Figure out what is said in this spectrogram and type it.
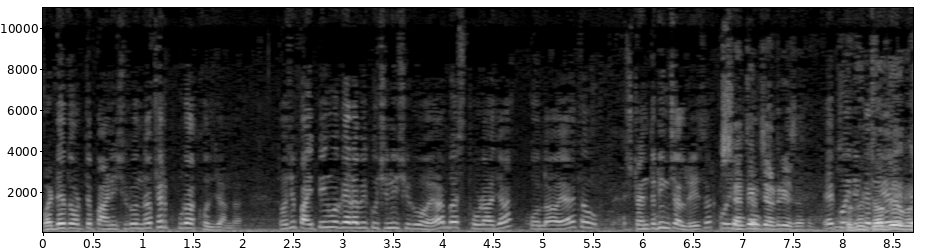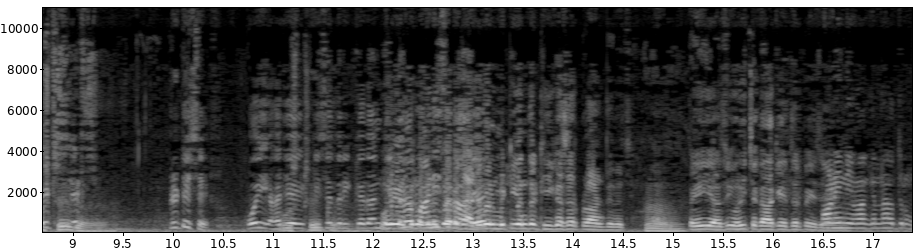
ਵੱਡੇ ਤੌਰ ਤੇ ਪਾਣੀ ਸ਼ੁਰੂ ਹੁੰਦਾ ਫਿਰ ਪੂਰਾ ਖੁੱਲ ਜਾਂਦਾ तो जी पाइपिंग वगैरह भी कुछ नहीं शुरू होया बस थोड़ा जा पोला होया तो स्ट्रेंथनिंग चल रही है सर कोई ਸਟੈਂਥਿੰਗ दिक्कत ਚੱਲ ਰਹੀ ਹੈ ਸਰ ਇਹ ਕੋਈ Strengthening ਦਿੱਕਤ ਚੱਲ ਰਹੀ ਕੋਈ ਹਜੇ ਕਿਸੇ ਤਰੀਕੇ ਦਾ ਨਹੀਂ ਜਿੰਨਾ ਪਾਣੀ ਸਰ ਸਾਡੇ ਕੋਲ ਮਿੱਟੀ ਅੰਦਰ ਠੀਕ ਹੈ ਸਰ ਪਲਾਂਟ ਦੇ ਵਿੱਚ। ਪਈ ਅਸੀਂ ਉਹੀ ਚਕਾ ਕੇ ਇੱਧਰ ਭੇਜ ਰਹੇ ਪਾਣੀ ਨੀਵਾ ਕਿੰਨਾ ਉਧਰੋਂ?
